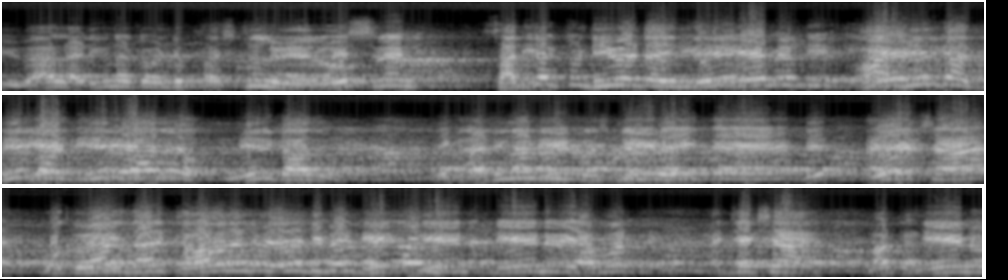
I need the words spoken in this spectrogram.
ఇవాళ అడిగినటువంటి ప్రశ్నలు వేరు. సబ్జెక్టు డివేట్ అయింది. మీరు కాదు మీరు కాదు మీరు? కాదు మీరు కాదు. ఇక్కడ అడిగినటువంటి అధ్యక్ష ఒకవేళ దానికి కావాలంటే వేరే డిబేట్ నేను ఎవరు అధ్యక్ష. నేను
